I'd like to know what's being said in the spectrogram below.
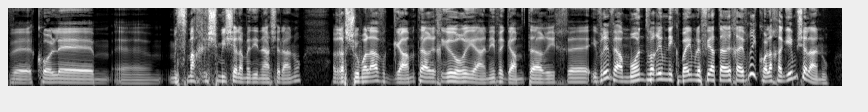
וכל uh, uh, מסמך רשמי של המדינה שלנו, רשום עליו גם תאריך גרגוריאני וגם תאריך uh, עברי, והמון דברים נקבעים לפי התאריך העברי, כל החגים שלנו.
